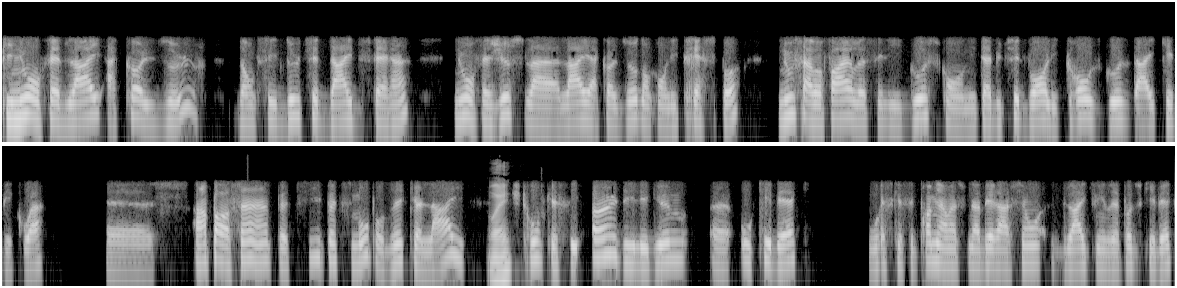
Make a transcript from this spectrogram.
Puis nous, on fait de l'ail à col dur. Donc, c'est deux types d'ail différents. Nous, on fait juste l'ail à col dur, donc on les tresse pas. Nous, ça va faire, c'est les gousses qu'on est habitué de voir, les grosses gousses d'ail québécois. Euh, en passant, hein, petit, petit mot pour dire que l'ail, je trouve que c'est un des légumes euh, au Québec où est-ce que c'est premièrement une aberration de l'ail qui ne viendrait pas du Québec,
